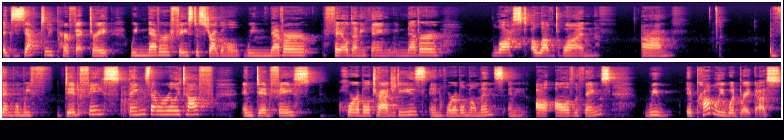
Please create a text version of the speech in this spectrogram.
exactly perfect, right? We never faced a struggle. We never failed anything. We never lost a loved one. Um, then when we f- did face things that were really tough and did face horrible tragedies and horrible moments and all, all of the things, we it probably would break us.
